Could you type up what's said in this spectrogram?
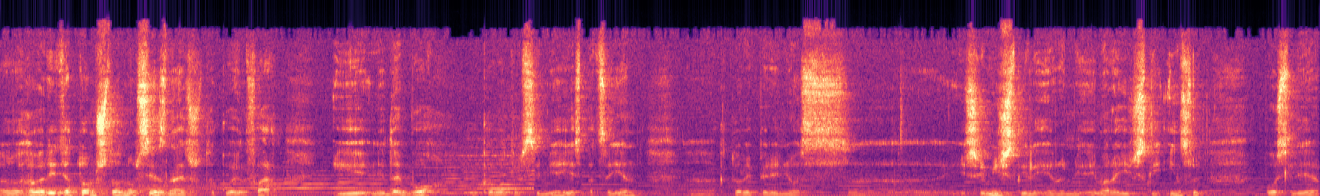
э, говорить о том, что ну, все знают, что такое инфаркт, и не дай бог, у кого-то в семье есть пациент, э, который перенес э, ишемический или гем- геморрагический инсульт после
